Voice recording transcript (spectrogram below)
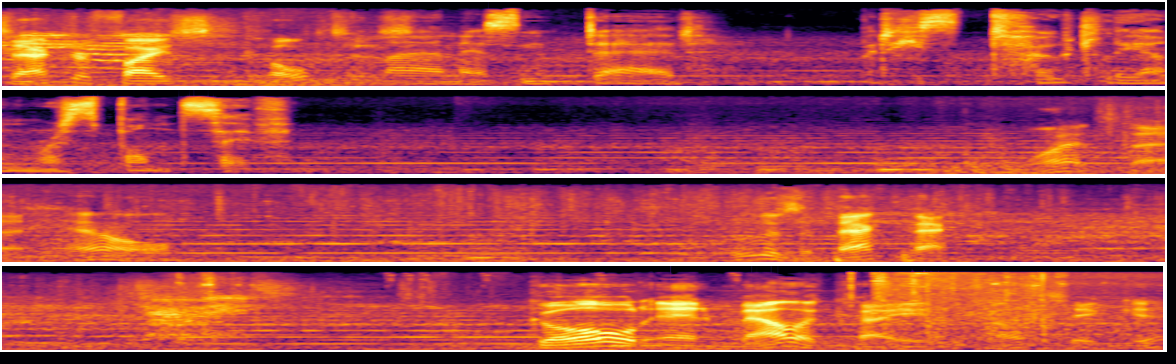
Sacrifice The cultist. man isn't dead, but he's totally unresponsive. What the hell? Ooh, there's a backpack. Gold and malachite. I'll take it.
